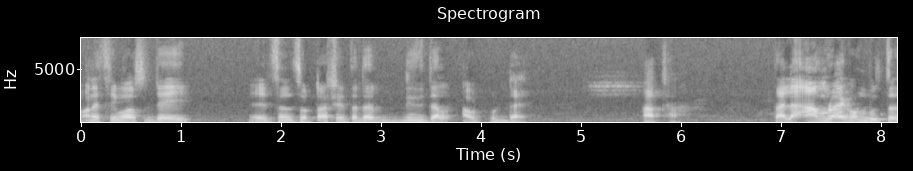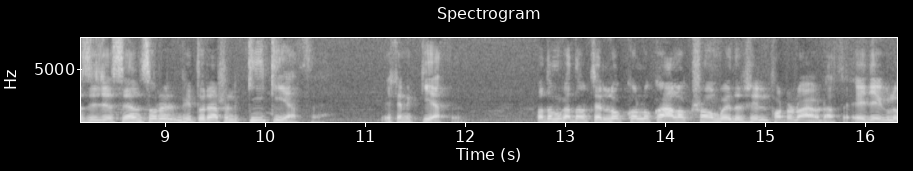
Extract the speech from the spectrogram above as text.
মানে সিমস যেই সেন্সরটা সেটাতে ডিজিটাল আউটপুট দেয়। আচ্ছা। তাহলে আমরা এখন বুঝতেছি যে সেন্সরের ভিতরে আসলে কি কি আছে। এখানে কি আছে? প্রথম কথা হচ্ছে লক্ষ লক্ষ আলোক সংবেদনশীল ফটোডায়োড আছে। এই যে এগুলো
